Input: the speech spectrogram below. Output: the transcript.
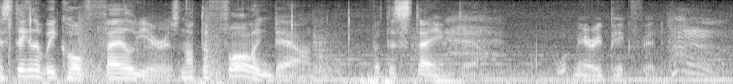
This thing that we call failure is not the falling down, but the staying down. Mary Pickford. Mm.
